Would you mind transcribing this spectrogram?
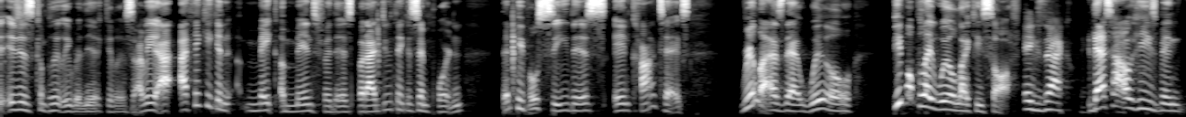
it, it is completely ridiculous. I mean, I, I think he can make amends for this, but I do think it's important that people see this in context. Realize that Will, people play Will like he's soft. Exactly. That's how he's been.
